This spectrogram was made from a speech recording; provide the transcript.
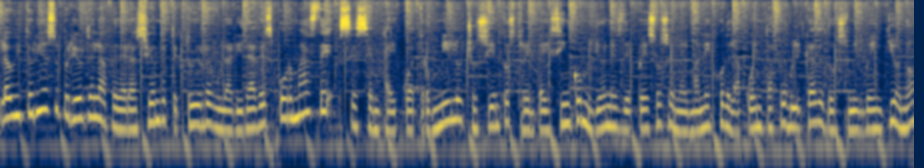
La Auditoría Superior de la Federación detectó irregularidades por más de 64.835 millones de pesos en el manejo de la cuenta pública de 2021,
